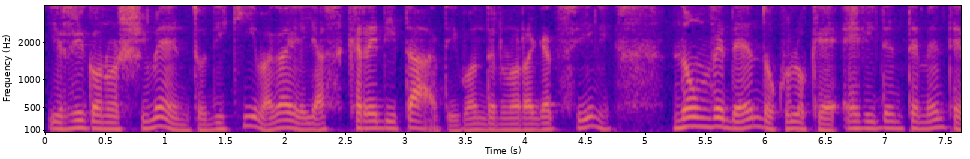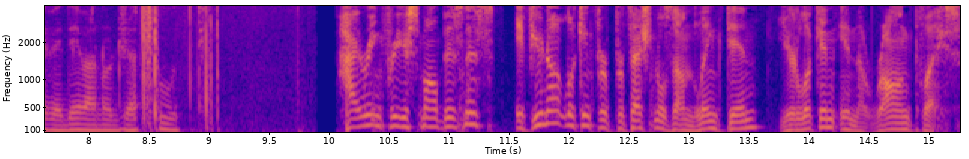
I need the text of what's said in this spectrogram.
il riconoscimento di chi magari li ha screditati quando erano ragazzini, non vedendo quello che evidentemente vedevano già tutti. Hiring for your small business? If you're not looking for professionals on LinkedIn, you're looking in the wrong place.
